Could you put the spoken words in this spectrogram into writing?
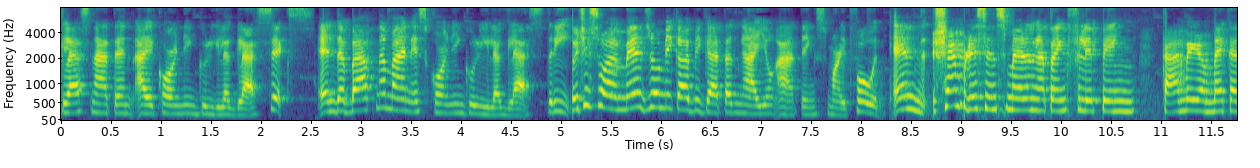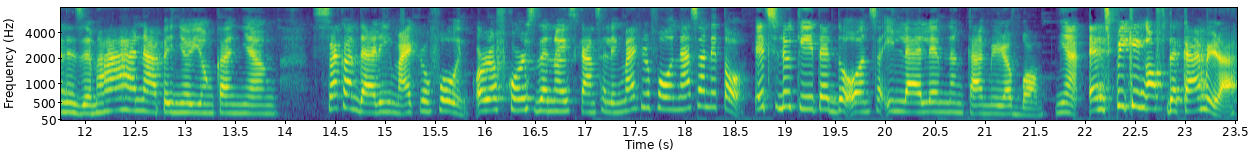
glass natin ay Corning Gorilla Glass 6. And the back naman is Corning Gorilla Glass 3. Which is why medyo may kabigatan nga yung ating smartphone. And syempre, since meron nga tayong flipping camera mechanism, hahanapin nyo yung kanyang secondary microphone. Or of course, the noise cancelling microphone, nasa nito? It's located doon sa ilalim ng camera bump niya. And speaking of the camera,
